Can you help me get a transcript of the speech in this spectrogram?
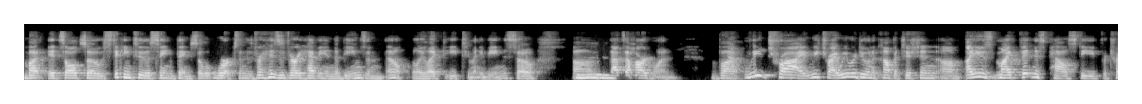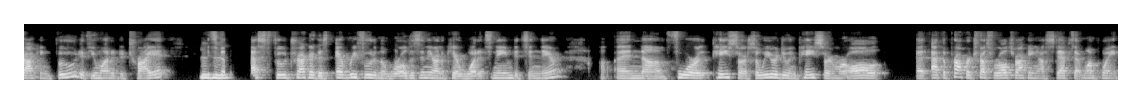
But it's also sticking to the same thing, so it works. And his is very heavy in the beans, and I don't really like to eat too many beans, so um, Mm. that's a hard one. But we try, we try. We were doing a competition. Um, I use MyFitnessPal, Steve, for tracking food. If you wanted to try it, it's Mhm. the best food tracker because every food in the world is in there. I don't care what it's named, it's in there. Uh, and um, for Pacer, so we were doing Pacer, and we're all at, at the proper trust. We're all tracking our steps. At one point,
